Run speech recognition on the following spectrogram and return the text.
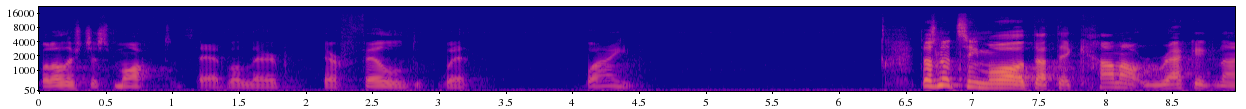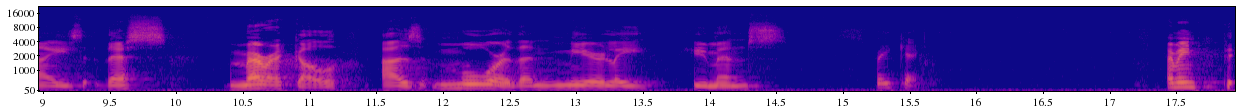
Well, others just mocked and said, Well, they're, they're filled with wine. Doesn't it seem odd that they cannot recognize this miracle as more than merely humans speaking? I mean, p-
